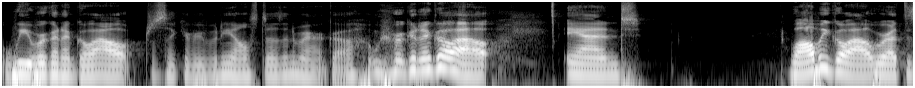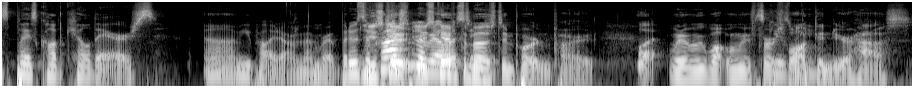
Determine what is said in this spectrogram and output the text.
we were going to go out just like everybody else does in America. We were going to go out. And while we go out, we're at this place called Kildare's. Um, you probably don't remember it, but it was You across from you the rail skipped the most important part. What? When we when we first Excuse walked me. into your house,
